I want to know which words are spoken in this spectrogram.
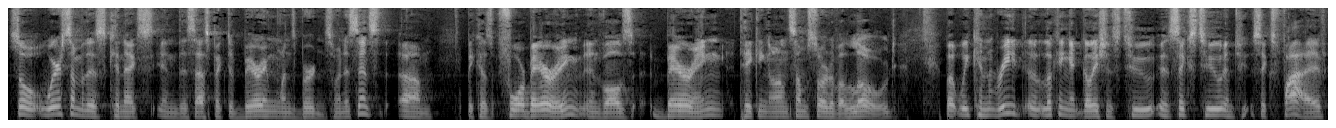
So, where some of this connects in this aspect of bearing one's burden. So, in a sense, um, because forbearing involves bearing, taking on some sort of a load. But we can read, uh, looking at Galatians 2, uh, 6 2 and 2, 6 5,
